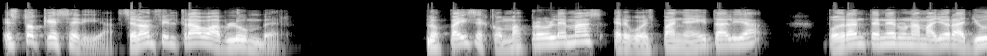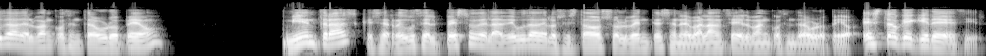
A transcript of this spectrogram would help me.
¿Esto qué sería? Se lo han filtrado a Bloomberg. Los países con más problemas, ergo España e Italia, podrán tener una mayor ayuda del Banco Central Europeo, mientras que se reduce el peso de la deuda de los estados solventes en el balance del Banco Central Europeo. ¿Esto qué quiere decir?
